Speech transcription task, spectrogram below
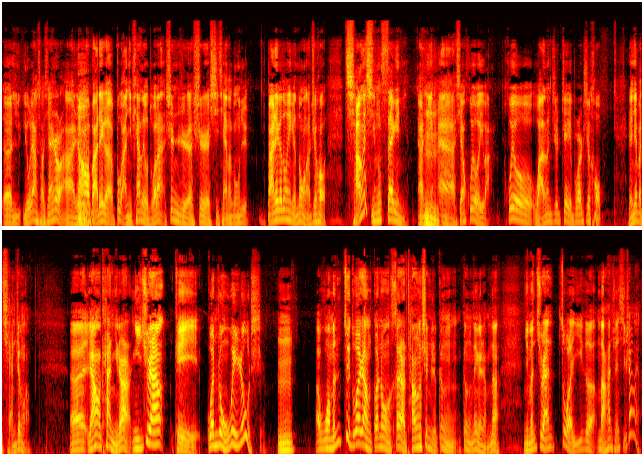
呃流量小鲜肉啊，然后把这个不管你片子有多烂，甚至是洗钱的工具，把这个东西给弄了之后，强行塞给你啊，你哎先忽悠一把，忽悠完了就这一波之后，人家把钱挣了，呃，然后看你这儿，你居然给观众喂肉吃，嗯，啊，我们最多让观众喝点汤，甚至更更那个什么呢？你们居然做了一个满汉全席上来了。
